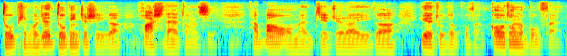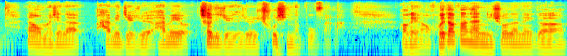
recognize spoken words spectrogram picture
毒品，我觉得毒品就是一个划时代的东西，它帮我们解决了一个阅读的部分、沟通的部分，那我们现在还没解决，还没有彻底解决，就是出行的部分了。OK，回到刚才你说的那个，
